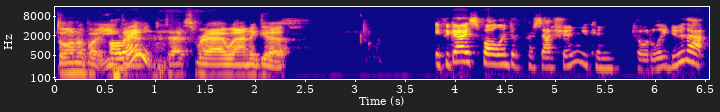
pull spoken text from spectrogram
don't know about you. All guys, right. that's where I want to go. If you guys fall into the procession, you can totally do that.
